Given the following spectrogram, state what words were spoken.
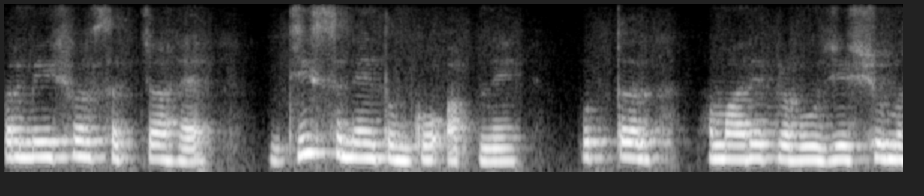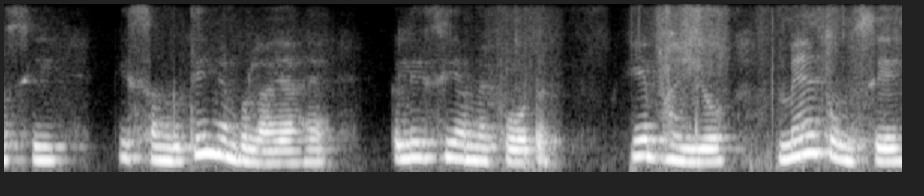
परमेश्वर सच्चा है जिसने तुमको अपने पुत्र, हमारे प्रभु यीशु मसीह की संगति में बुलाया है, कलीसिया में फोट हे भाइयों, मैं तुमसे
